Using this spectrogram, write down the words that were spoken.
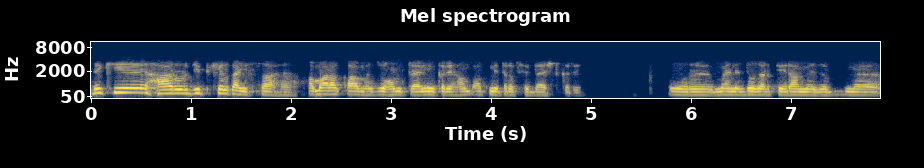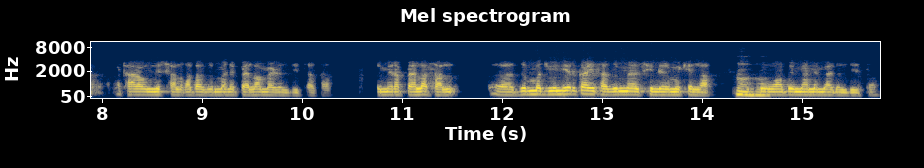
देखिए हार और जीत खेल का हिस्सा है। हमारा काम है जो हम ट्रेनिंग करें हम अपनी तरफ़ से बेस्ट करें। और मैंने 2013 में जब मैं 18-19 साल का था जब मैंने पहला मेडल जीता था तो मेरा पहला साल जब मैं जूनियर का ही था जब मैं सीनियर में खेला हम्म, हम्म। तो वहाँ पे मैंने मेडल जीता।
